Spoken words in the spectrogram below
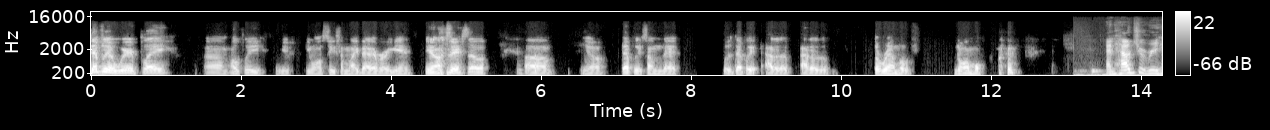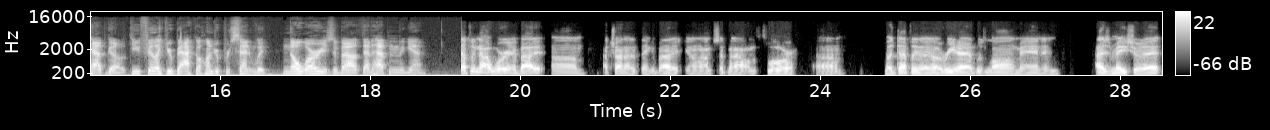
definitely a weird play. Um, hopefully you, you won't see something like that ever again. You know what I'm saying? So um, you know, definitely something that was definitely out of the, out of the, the realm of normal. and how'd your rehab go? Do you feel like you're back 100% with no worries about that happening again? Definitely not worrying about it. Um, I try not to think about it. You know, I'm stepping out on the floor. Um, but definitely, you know, rehab was long, man, and I just made sure that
